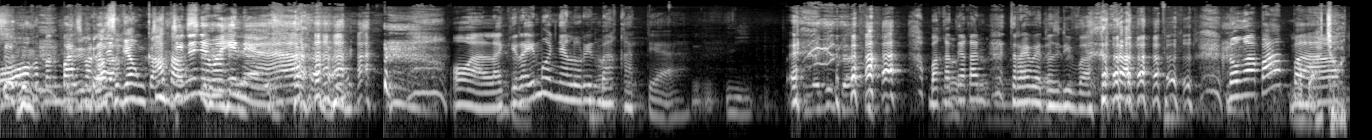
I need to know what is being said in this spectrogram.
Oh, Hotman Paris makanya Langsung yang ke atas. cincinnya nyamain ya. oh alah, kirain mau nyalurin bakat ya. Enggak juga. Bakatnya kan cerewet Mas Diva. no nggak apa-apa. Ngebacot.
